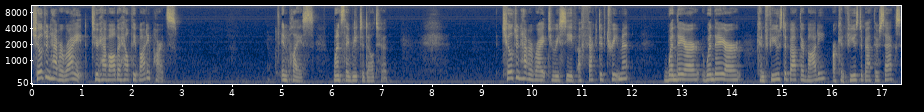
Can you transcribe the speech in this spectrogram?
children have a right to have all their healthy body parts in place once they reach adulthood. Children have a right to receive effective treatment when they are when they are confused about their body or confused about their sex.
